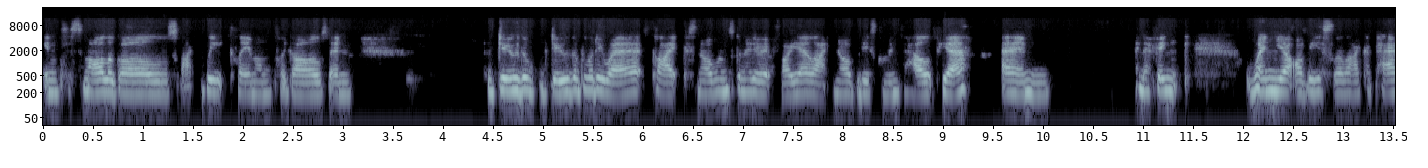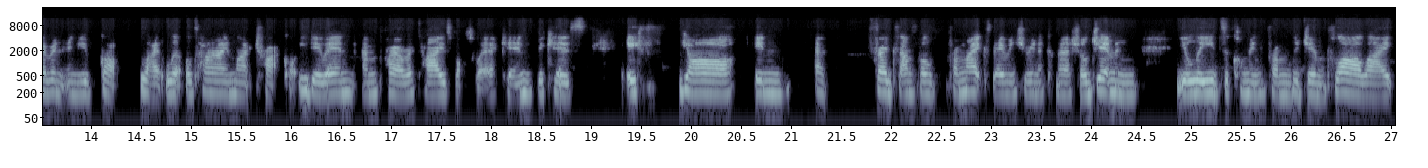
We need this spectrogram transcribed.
into smaller goals, like weekly, monthly goals, and do the do the bloody work. Like, no one's gonna do it for you. Like, nobody's coming to help you. Um, and I think when you're obviously like a parent and you've got like little time, like track what you're doing and prioritize what's working. Because if you're in a, for example, from my experience, you're in a commercial gym and your leads are coming from the gym floor, like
